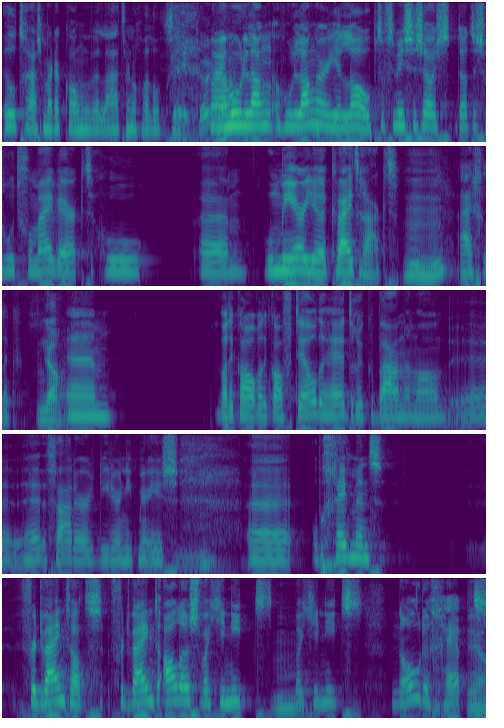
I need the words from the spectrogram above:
ultra's, maar daar komen we later nog wel op. Zeker. Maar hoe, lang, hoe langer je loopt, of tenminste, zo is, dat is hoe het voor mij werkt, hoe Um, hoe meer je kwijtraakt, mm -hmm. eigenlijk. Ja. Um, wat, ik al, wat ik al vertelde, hè, drukke baan, allemaal, uh, hè, vader die er niet meer is. Mm -hmm. uh, op een gegeven moment verdwijnt dat, verdwijnt alles wat je niet, Mhm. wat je niet nodig hebt, Ja.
